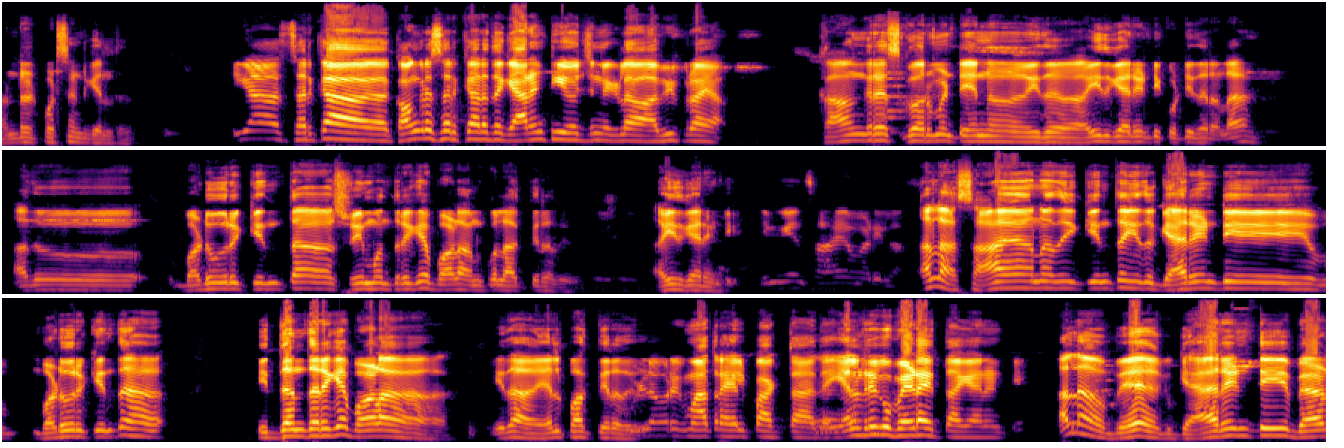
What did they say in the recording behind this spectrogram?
ಹಂಡ್ರೆಡ್ ಪರ್ಸೆಂಟ್ ಗೆಲ್ತದೆ. ಈಗ ಸರ್ಕಾರ ಕಾಂಗ್ರೆಸ್ ಸರ್ಕಾರದ ಗ್ಯಾರಂಟಿ ಯೋಜನೆಗಳ ಅಭಿಪ್ರಾಯ. ಕಾಂಗ್ರೆಸ್ ಗೌರ್ಮೆಂಟ್ ಏನು ಇದು ಐದು ಗ್ಯಾರಂಟಿ ಕೊಟ್ಟಿದಾರಲ್ಲ ಅದು ಬಡವರಿಗಿಂತ ಶ್ರೀಮಂತರಿಗೆ ಬಹಳ ಅನುಕೂಲ ಆಗ್ತಿರೋದು ಇದು. ಐದು ಗ್ಯಾರಂಟಿ ನಿಮ್ಗೇನು ಸಹಾಯ ಮಾಡಿಲ್ಲ? ಅಲ್ಲ ಸಹಾಯ ಅನ್ನೋದಕ್ಕಿಂತ ಇದು ಗ್ಯಾರಂಟಿ ಬಡವರಿಗಿಂತ ಇದ್ದಂತರಿಗೆ ಬಹಳ ಇದ ಹೆಲ್ಪ್ ಆಗ್ತಿರೋದು ಇದು. ಉಳ್ಳವರಿಗೆ ಮಾತ್ರ ಹೆಲ್ಪ್ ಆಗ್ತಾ ಇದೆ. ಎಲ್ರಿಗೂ ಬೇಡ ಇತ್ತ ಗ್ಯಾರಂಟಿ ಅಲ್ಲ ಬೇ ಗ್ಯಾರಂಟಿ ಬೇಡ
